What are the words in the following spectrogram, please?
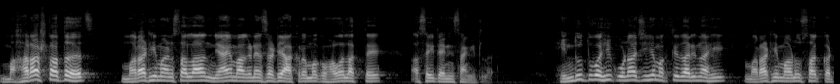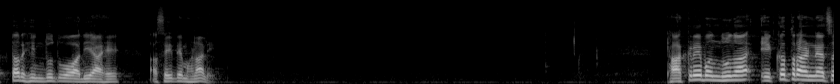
महाराष्ट्रातच मराठी माणसाला न्याय मागण्यासाठी आक्रमक व्हावं लागतंय असंही त्यांनी सांगितलं. हिंदुत्व ही कुणाचीही मक्तेदारी नाही. मराठी माणूस हा कट्टर हिंदुत्ववादी आहे असंही ते म्हणाले. ठाकरे बंधूंना एकत्र आणण्याचं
